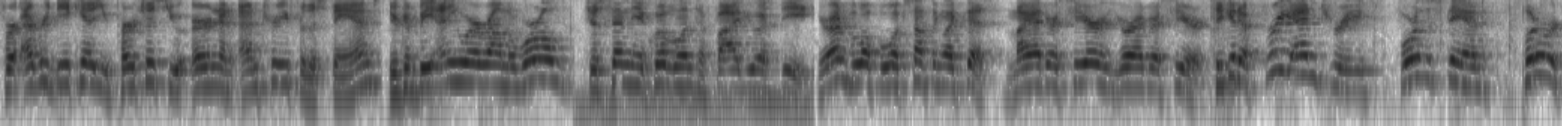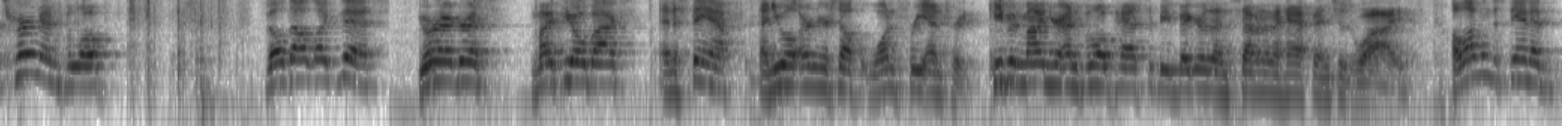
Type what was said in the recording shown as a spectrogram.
For every decal you purchase, you earn an entry for the stand. You can be anywhere around the world, just send the equivalent to 5 USD. Your envelope will look something like this. My address here, your address here. To get a free entry for the stand, put a return envelope filled out like this, your address, my P.O. box, and a stamp, and you will earn yourself one free entry. Keep in mind your envelope has to be bigger than seven and a half inches wide. Along with the standard,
